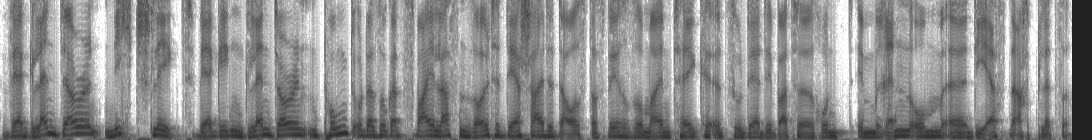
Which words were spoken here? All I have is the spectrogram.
wer Glenn Durant nicht schlägt, wer gegen Glenn Durant einen Punkt oder sogar zwei lassen sollte, der scheidet aus. Das wäre so mein Take äh, zu der Debatte rund im Rennen um äh, die ersten acht Plätze.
